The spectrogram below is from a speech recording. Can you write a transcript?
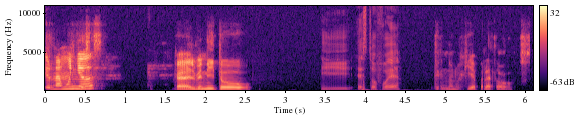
Mirna Muñoz. El Benito, y esto fue tecnología para todos.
